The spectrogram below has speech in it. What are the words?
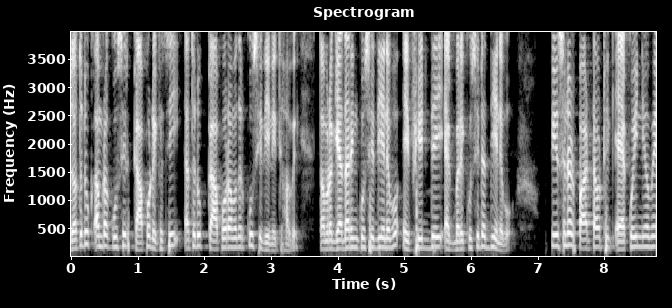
যতটুকু আমরা কুচির কাপড় রেখেছি, এতটুকু কাপড় আমাদের কুচি দিয়ে নিতে হবে। তো আমরা গ্যাদারিং কুচি দিয়ে নেব, এই ফিট দিয়েই একবারে কুচিটা দিয়ে নেব। পিছনের পার্টটাও ঠিক একই নিয়মে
